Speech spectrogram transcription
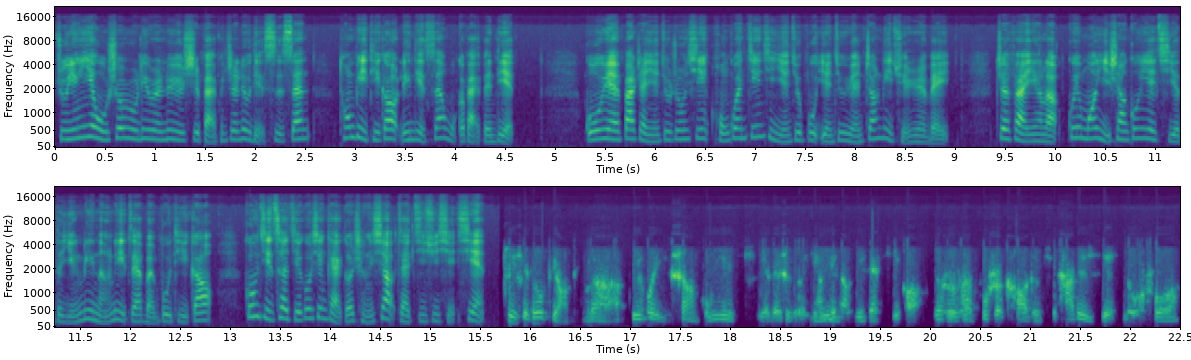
主营业务收入利润率是百分之六点四三，同比提高零点三五个百分点。国务院发展研究中心宏观经济研究部研究员张立群认为，这反映了规模以上工业企业的盈利能力在稳步提高，供给侧结构性改革成效在继续显现。这些都表明了规模以上工业企业的这个盈利能力在提高，就是说不是靠着其他的一些，比如说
